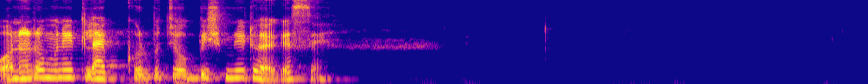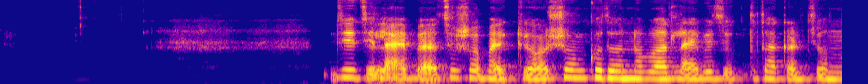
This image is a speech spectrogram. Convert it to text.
১৫ মিনিট লাইভ করব চব্বিশ মিনিট হয়ে গেছে। যে, যে লাইভে আছো সবাইকে অসংখ্য ধন্যবাদ লাইভে যুক্ত থাকার জন্য।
